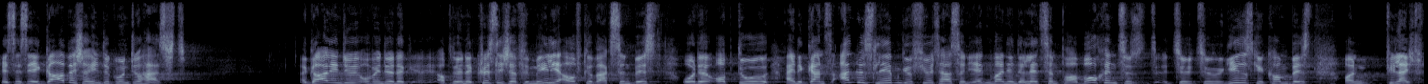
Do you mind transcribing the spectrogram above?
es ist egal, welcher Hintergrund du hast. Egal, ob du, in einer christlichen Familie aufgewachsen bist oder ob du ein ganz anderes Leben geführt hast und irgendwann in den letzten paar Wochen zu, zu, zu Jesus gekommen bist und vielleicht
